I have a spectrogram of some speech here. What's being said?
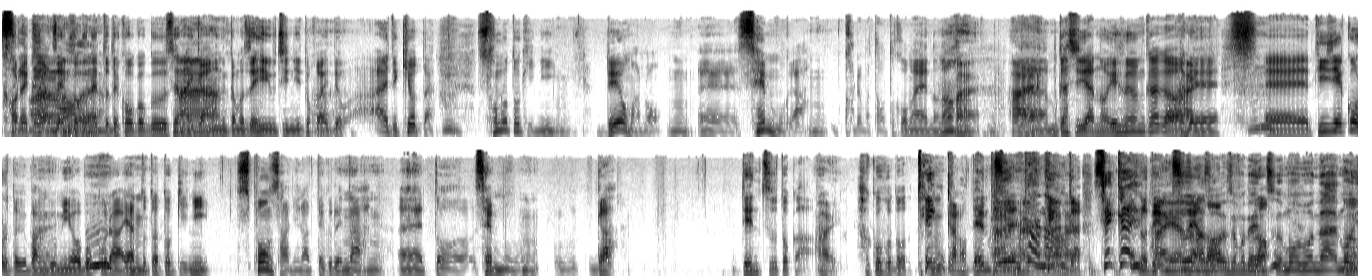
これから全国ネットでで広告せないかんかもぜひうちにとか言ってわーって来よった。んその時にレオマの、えー専務が、これまた男前のの、はい。昔あの FM 香川で、えー TJ コールという番組を僕らやっとった時に、スポンサーになってくれた、えーっと専務が。電通とか、はい。博報堂天下の電通天下世界の電はい通やぞ、そうですよ。もう電通もうもうなもう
